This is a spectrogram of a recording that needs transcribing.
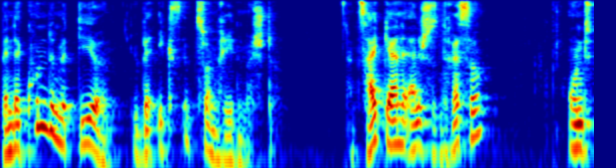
wenn der Kunde mit dir über XY reden möchte, dann zeig gerne ehrliches Interesse und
